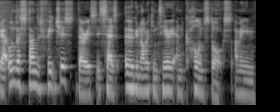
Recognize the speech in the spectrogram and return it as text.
Yeah, under standard features, there is it says ergonomic interior and column stalks. I mean,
